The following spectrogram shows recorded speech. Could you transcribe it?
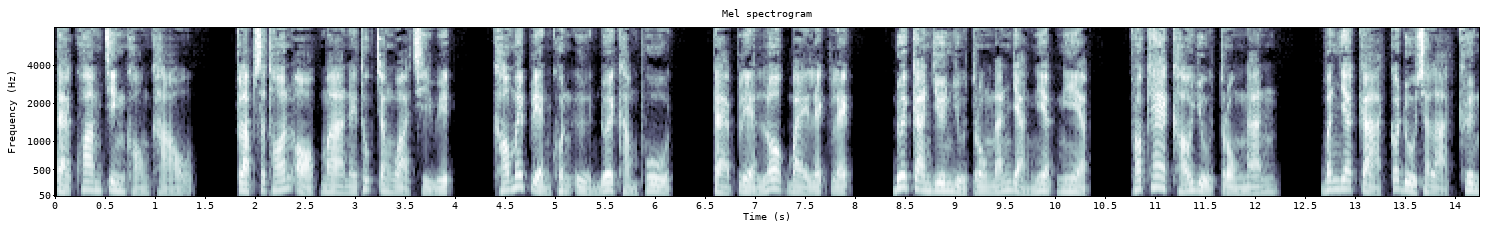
แต่ความจริงของเขา กลับสะท้อนออกมาในทุกจังหวะชีวิต เขาไม่เปลี่ยนคนอื่นด้วยคำพูด แต่เปลี่ยนโลกใบเล็กๆ ด้วยการยืนอยู่ตรงนั้นอย่างเงียบๆเพราะแค่เขาอยู่ตรงนั้น บรรยากาศก็ดูฉลาดขึ้น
